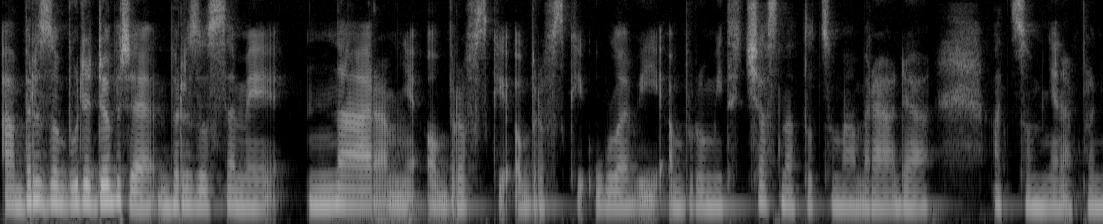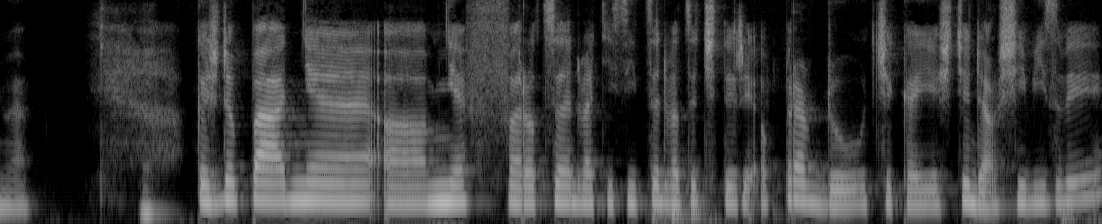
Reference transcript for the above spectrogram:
a brzo bude dobře, brzo se mi náramně obrovsky, obrovsky úleví a budu mít čas na to, co mám ráda a co mě naplňuje. Každopádně mě v roce 2024 opravdu čekají ještě další výzvy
